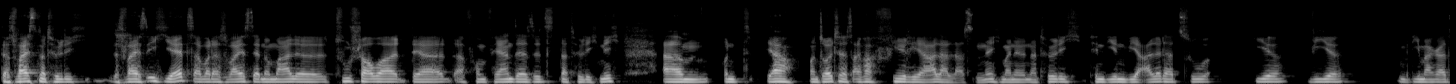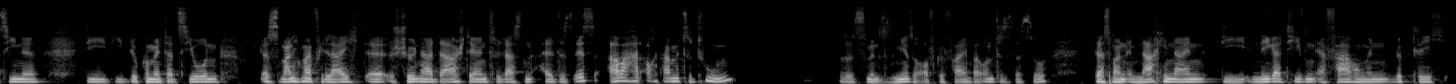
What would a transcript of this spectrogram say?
das weiß natürlich, das weiß ich jetzt, aber das weiß der normale Zuschauer, der da vom Fernseher sitzt, natürlich nicht. Ähm, und ja, man sollte das einfach viel realer lassen. Ne? Ich meine, natürlich tendieren wir alle dazu, ihr, wir, die Magazine, die, die Dokumentation, es manchmal vielleicht äh, schöner darstellen zu lassen, als es ist, aber hat auch damit zu tun, also zumindest mir so aufgefallen, bei uns ist das so, dass man im Nachhinein die negativen Erfahrungen wirklich,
